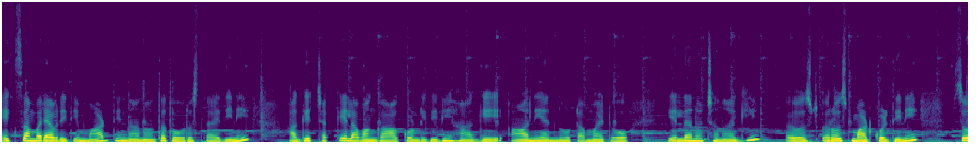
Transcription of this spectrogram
ಹೆಗ್ ಸಾಂಬಾರು ಯಾವ ರೀತಿ ಮಾಡ್ತೀನಿ ನಾನು ಅಂತ ತೋರಿಸ್ತಾ ಇದ್ದೀನಿ. ಹಾಗೆ ಚಕ್ಕೆ, ಲವಂಗ ಹಾಕ್ಕೊಂಡಿದ್ದೀನಿ ಹಾಗೆ ಆನಿಯನ್ನು ಟೊಮೆಟೊ ಎಲ್ಲನೂ ಚೆನ್ನಾಗಿ ರೋಸ್ಟ್ ರೋಸ್ಟ್ ಮಾಡ್ಕೊಳ್ತೀನಿ. ಸೊ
